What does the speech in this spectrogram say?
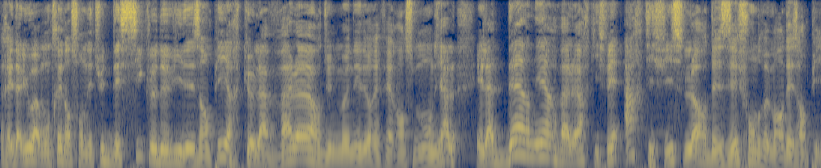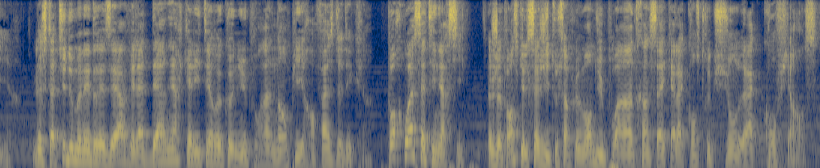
Ray Dalio a montré dans son étude des cycles de vie des empires que la valeur d'une monnaie de référence mondiale est la dernière valeur qui fait artifice lors des effondrements des empires. Le statut de monnaie de réserve est la dernière qualité reconnue pour un empire en phase de déclin. Pourquoi cette inertie? Je pense qu'il s'agit tout simplement du poids intrinsèque à la construction de la confiance.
